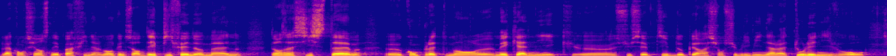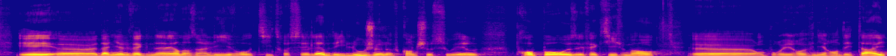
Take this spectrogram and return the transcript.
la conscience n'est pas finalement qu'une sorte d'épiphénomène dans un système complètement mécanique, susceptible d'opérations subliminales à tous les niveaux. Et Daniel Wegner, dans un livre au titre célèbre, The Illusion of Conscious Will, propose effectivement, on pourrait y revenir en détail,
